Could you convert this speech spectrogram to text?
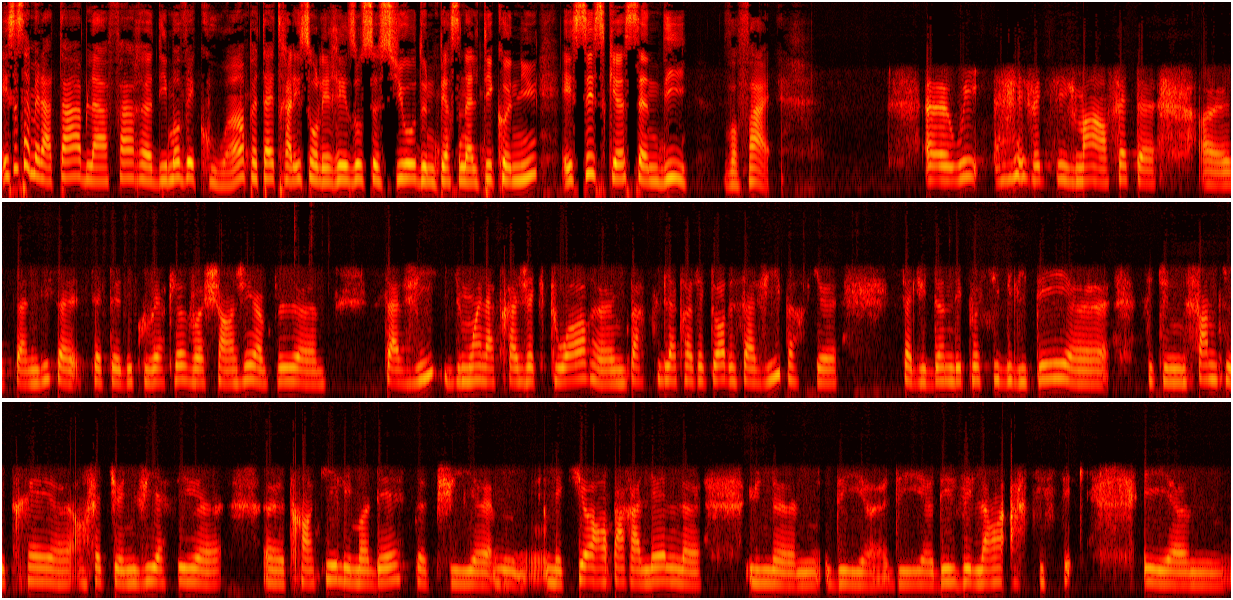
Et ça, ça met la table à faire euh, des mauvais coups. Hein? Peut-être aller sur les réseaux sociaux d'une personnalité connue. Et c'est ce que Sandy va faire. Euh, oui, effectivement. En fait, euh, euh, ça- cette découverte-là va changer un peu euh, sa vie, du moins la trajectoire, euh, une partie de la trajectoire de sa vie, parce que ça lui donne des possibilités. euh, c'est une femme qui est très, euh, en fait, qui a une vie assez euh, euh, tranquille et modeste, puis, euh, mais qui a en parallèle une des des, des élans artistiques et euh,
